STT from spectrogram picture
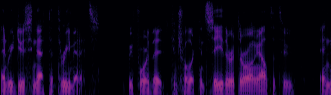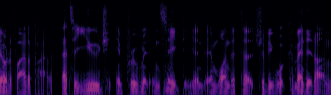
and reducing that to three minutes before the controller can see they're at the wrong altitude and notify the pilot. That's a huge improvement in mm. safety mm. and, and one that uh, should be commended on.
